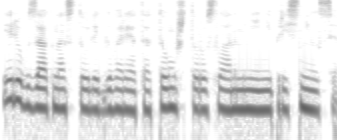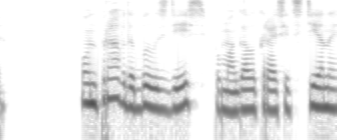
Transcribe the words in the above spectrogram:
и рюкзак на стуле говорят о том, что Руслан мне не приснился. Он правда был здесь, помогал красить стены,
